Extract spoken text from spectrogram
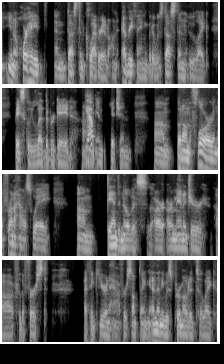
you know, Jorge and Dustin collaborated on everything, but it was Dustin who like basically led the brigade um, Yep. in the kitchen. Um, but on the floor in the front of house way, um, Dan DeNovis, our our manager uh, for the first, I think, year and a half or something, and then he was promoted to like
